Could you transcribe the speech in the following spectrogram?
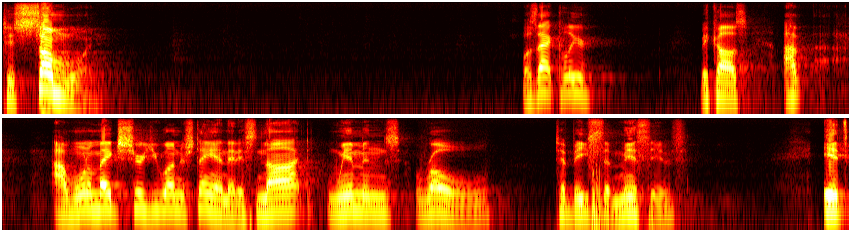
to someone. Was that clear? Because I, I want to make sure you understand that it's not women's role to be submissive, it's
